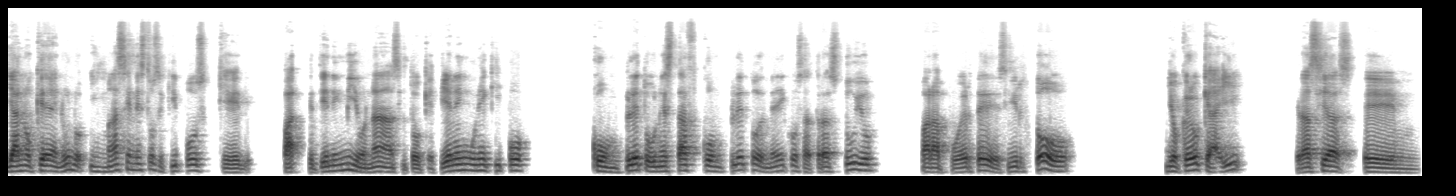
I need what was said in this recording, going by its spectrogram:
ya no queda en uno, y más en estos equipos que, que tienen millonadas y todo, que tienen un equipo completo, un staff completo de médicos atrás tuyo para poderte decir todo. Yo creo que ahí, gracias, em,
